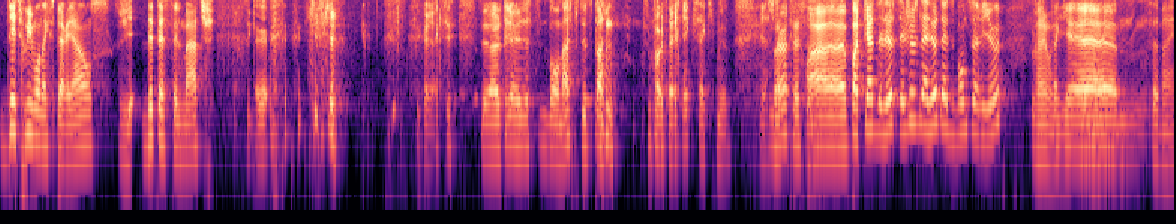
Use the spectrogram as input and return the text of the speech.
détruit mon expérience. J'ai détesté le match. Euh, Qu'est-ce que. C'est correct. C'est un très un bon match. Puis toi, tu parles du beurre de riz qui s'accumule. Bien sûr. Ouais, c'est ça. Ouais, un podcast de lutte, c'est juste la lutte, il y a du monde sérieux. Ben oui, c'est euh, bien. C'est bien.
